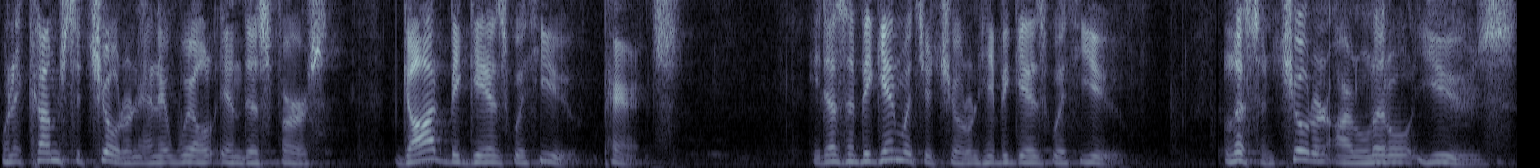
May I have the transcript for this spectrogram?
when it comes to children, and it will in this verse, God begins with you, parents. He doesn't begin with your children, He begins with you. Listen, children are little U's.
